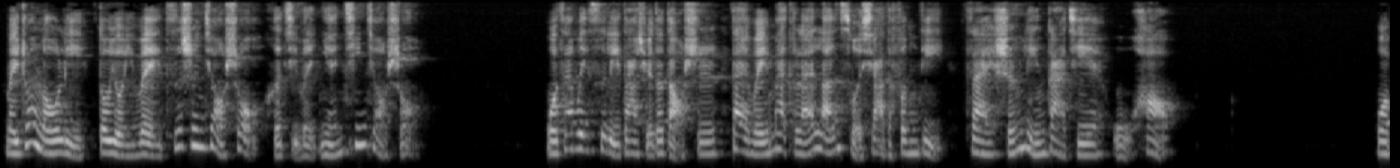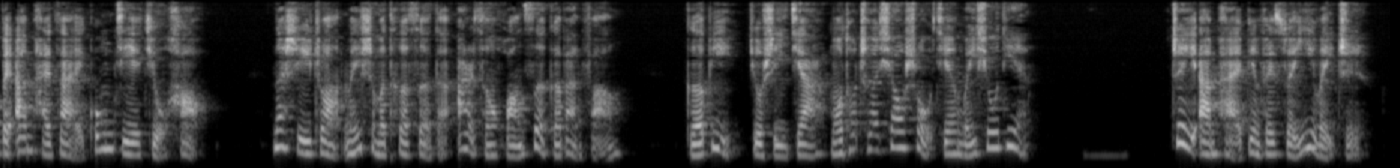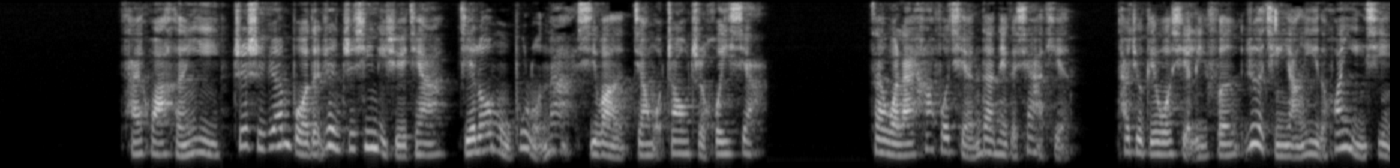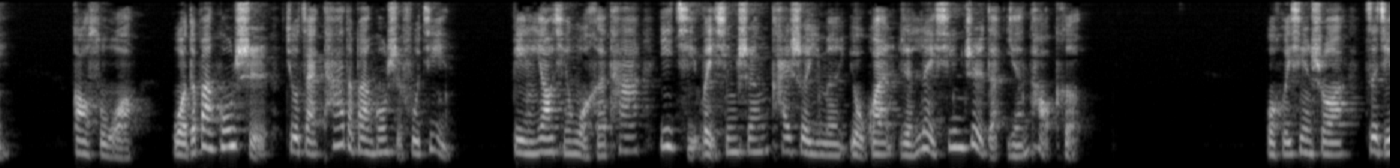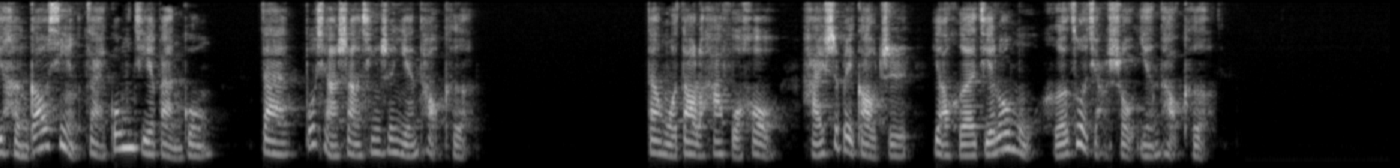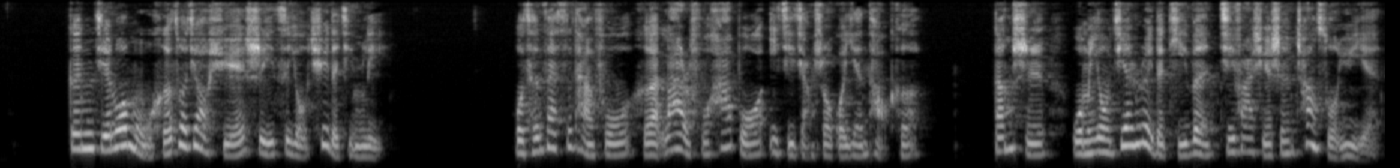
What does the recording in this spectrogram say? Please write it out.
每幢楼里都有一位资深教授和几位年轻教授。我在卫斯理大学的导师戴维·麦克莱兰所下的封地在神灵大街五号。我被安排在公街九号，那是一幢没什么特色的二层黄色隔板房，隔壁就是一家摩托车销售兼维修店。这一安排并非随意为之。才华横溢、知识渊博的认知心理学家杰罗姆·布鲁纳希望将我招至麾下。在我来哈佛前的那个夏天，他就给我写了一封热情洋溢的欢迎信，告诉我我的办公室就在他的办公室附近，并邀请我和他一起为新生开设一门有关人类心智的研讨课。我回信说自己很高兴在公街办公。但不想上新生研讨课。但我到了哈佛后，还是被告知要和杰罗姆合作讲授研讨课。跟杰罗姆合作教学是一次有趣的经历。我曾在斯坦福和拉尔夫·哈伯一起讲授过研讨课，当时我们用尖锐的提问激发学生畅所欲言。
